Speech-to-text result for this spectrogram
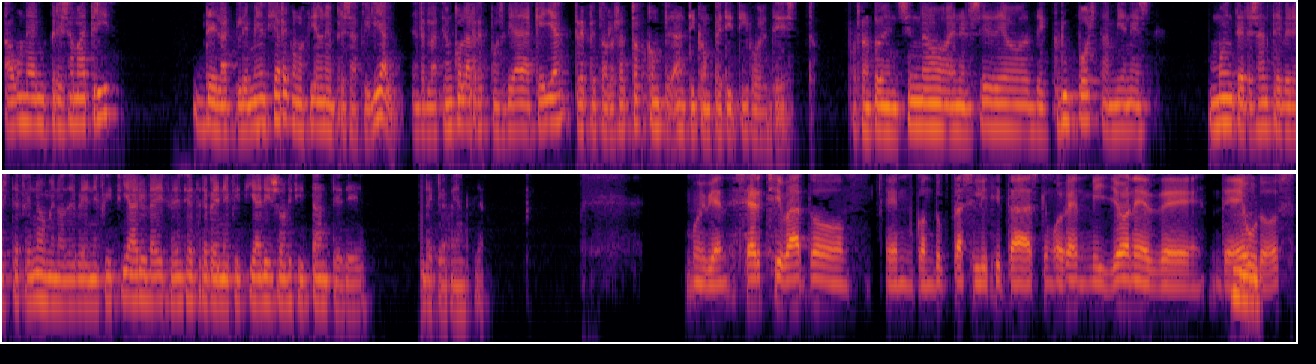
a una empresa matriz de la clemencia reconocida a una empresa filial en relación con la responsabilidad de aquella respecto a los actos anticompetitivos de esto. Por tanto, en, en el seno de grupos también es muy interesante ver este fenómeno de beneficiario y la diferencia entre beneficiario y solicitante de clemencia. Muy bien. Ser chivato en conductas ilícitas que mueven millones de, mm. euros,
